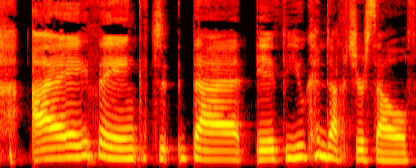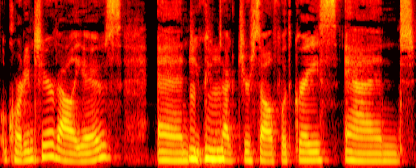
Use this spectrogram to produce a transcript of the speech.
I think that if you conduct yourself according to your values and you mm-hmm. conduct yourself with grace and,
